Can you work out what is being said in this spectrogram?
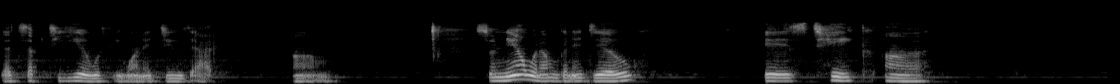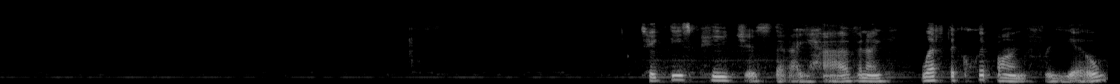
That's up to you if you want to do that. Um, so now what I'm going to do is take uh, take these pages that I have and I left the clip on for you.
